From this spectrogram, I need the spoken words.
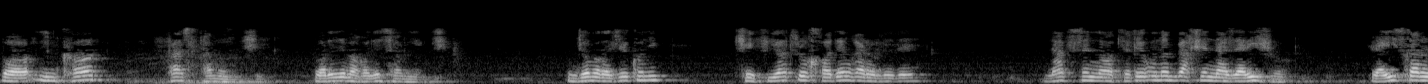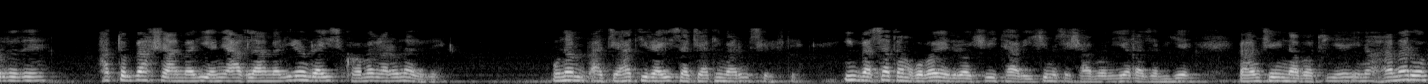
با این کار فصل تموم میشه. وارد مقاله ثانیه میشه. اونجا مراجعه کنید. کیفیات رو خادم قرار داده. نفس ناطقه اونم بخش نظری شو رئیس قرار داده. حتی بخش عملی یعنی عقل عملی رو رئیس کامل قرار نداده. اونم از جهتی رئیس از جهتی مروس گرفته. این وسط هم قوای ادراکی تاریکی مثل شبانیه غضبیه و همچنین نباتیه اینا همه رو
